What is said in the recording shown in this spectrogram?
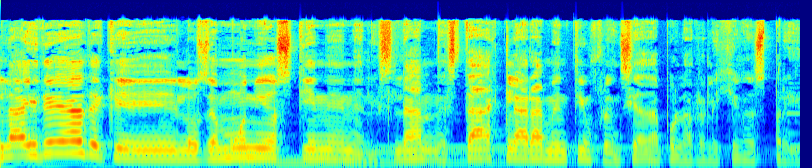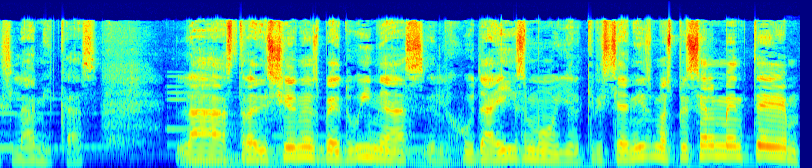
La idea de que los demonios tienen el Islam está claramente influenciada por las religiones preislámicas. Las tradiciones beduinas, el judaísmo y el cristianismo, especialmente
